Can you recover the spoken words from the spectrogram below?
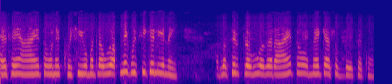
ऐसे आए तो उन्हें खुशी हो मतलब वो अपने खुशी के लिए नहीं मतलब सिर्फ़ प्रभु अगर आए तो मैं क्या सुख दे सकूँ?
